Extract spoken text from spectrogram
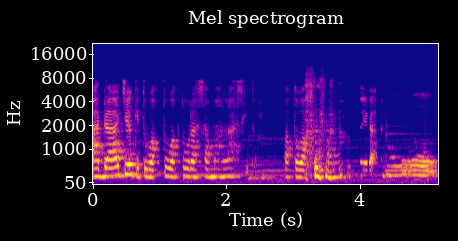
ada aja gitu waktu-waktu rasa malas gitu. Waktu-waktu di mana kayak aduh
